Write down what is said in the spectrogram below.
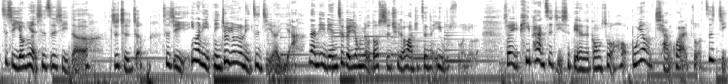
自己永远是自己的支持者，自己，因为你你就拥有你自己而已啊，那你连这个拥有都失去的话，就真的一无所有了。所以批判自己是别人的工作后，不用抢过来做，自己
